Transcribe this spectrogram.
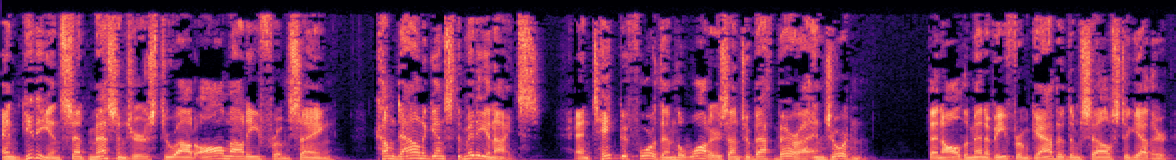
And Gideon sent messengers throughout all Mount Ephraim, saying, Come down against the Midianites, and take before them the waters unto Bethbarah and Jordan. Then all the men of Ephraim gathered themselves together,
